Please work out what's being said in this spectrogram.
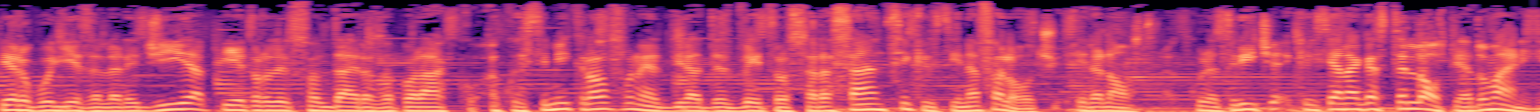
Piero Pugliese alla regia, Pietro del Soldai Rosa Polacco a questi microfoni, al di là del vetro Sara Sanzi, Cristina Faloci e la nostra curatrice Cristiana Castellotti. A domani.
